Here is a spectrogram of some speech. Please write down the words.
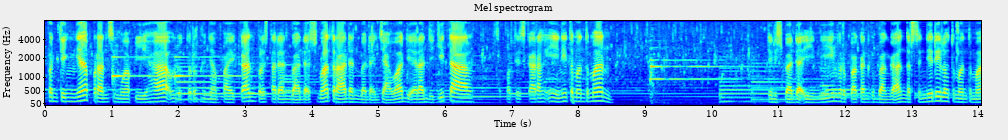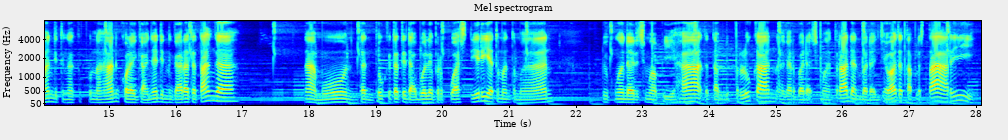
Pentingnya peran semua pihak untuk terus menyampaikan pelestarian badak Sumatera dan badak Jawa di era digital seperti sekarang ini teman-teman. Jenis badak ini merupakan kebanggaan tersendiri loh teman-teman di tengah kepunahan koleganya di negara tetangga. Namun, tentu kita tidak boleh berpuas diri ya teman-teman. Dukungan dari semua pihak tetap diperlukan agar badak Sumatera dan badak Jawa tetap lestari.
